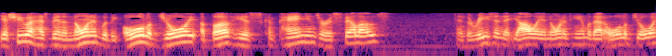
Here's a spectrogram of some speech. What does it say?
Yeshua has been anointed with the oil of joy above his companions or his fellows. And the reason that Yahweh anointed him with that oil of joy,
